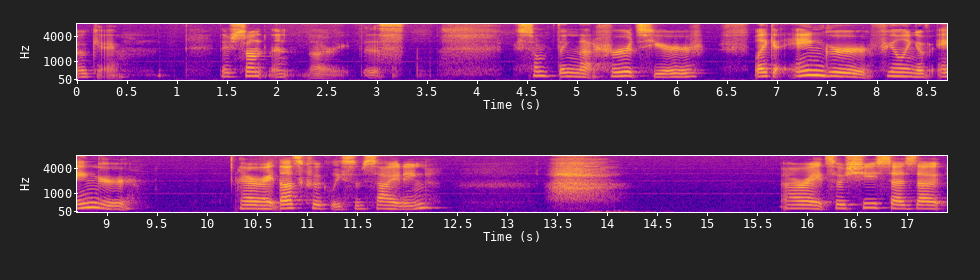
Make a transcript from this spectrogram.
Okay. There's something. All right. This. Something that hurts here. Like an anger, feeling of anger. All right. That's quickly subsiding. All right. So she says that.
